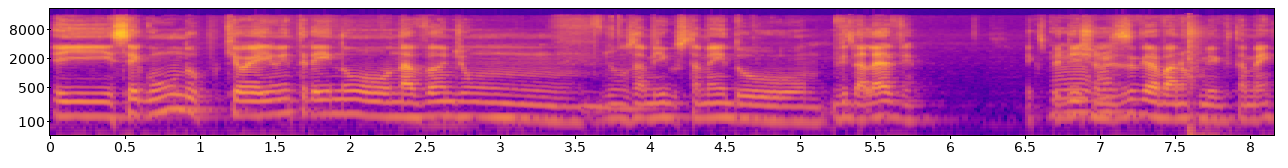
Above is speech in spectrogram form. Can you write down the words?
E segundo, porque eu, aí eu entrei no, na van de, um, de uns amigos também do Vida Leve Expedition, Uhum. eles gravaram comigo também.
